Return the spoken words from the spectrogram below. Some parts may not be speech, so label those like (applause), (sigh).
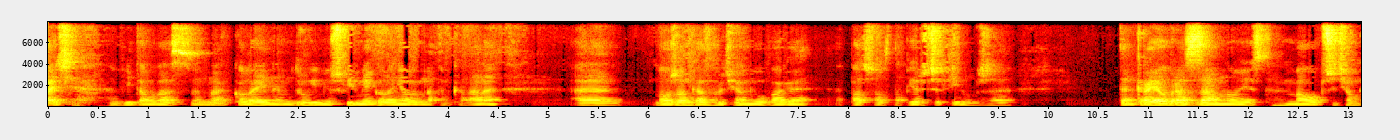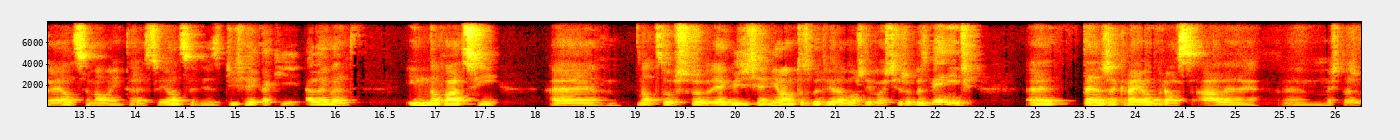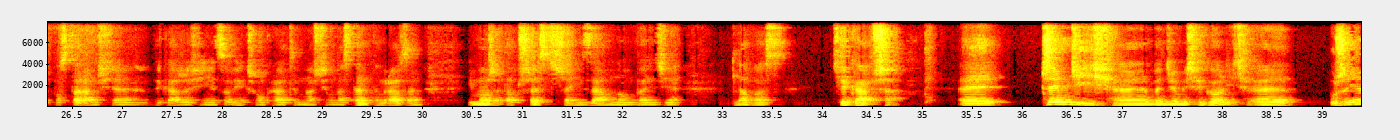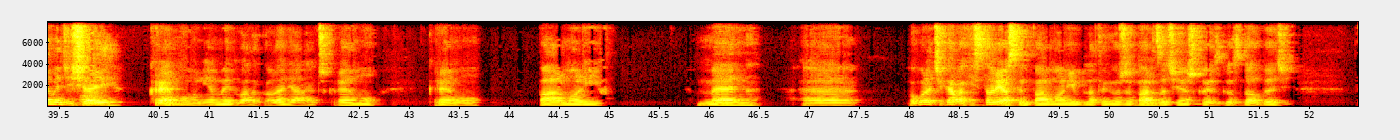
Witajcie. Witam Was na kolejnym, drugim już filmie goleniowym na tym kanale. E, Małżonka zwróciła mi uwagę, patrząc na pierwszy film, że ten krajobraz za mną jest mało przyciągający, mało interesujący, więc dzisiaj taki element innowacji. E, No cóż, jak widzicie, nie mam tu zbyt wiele możliwości, żeby zmienić e, tenże krajobraz, ale myślę, że postaram się, wykażę się nieco większą kreatywnością następnym razem i może ta przestrzeń za mną będzie dla Was ciekawsza. E, Czym dziś e, będziemy się golić? E, Użyjemy dzisiaj kremu, nie mydła do golenia, lecz kremu, kremu Palmolive Men. W ogóle ciekawa historia z tym Palmolive, dlatego że bardzo ciężko jest go zdobyć.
